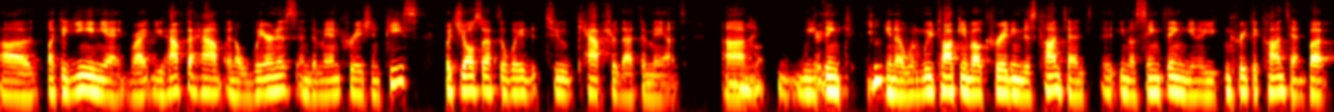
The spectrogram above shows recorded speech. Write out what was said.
uh, like a yin and yang, right? You have to have an awareness and demand creation piece, but you also have to wait to capture that demand. Um, we think, you know, when we're talking about creating this content, eh, you know, same thing, you know, you can create the content, but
